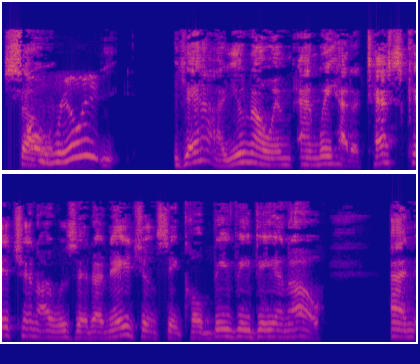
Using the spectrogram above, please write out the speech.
So, oh, really? Yeah, you know, him. and we had a test kitchen. I was at an agency called BBD&O, and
